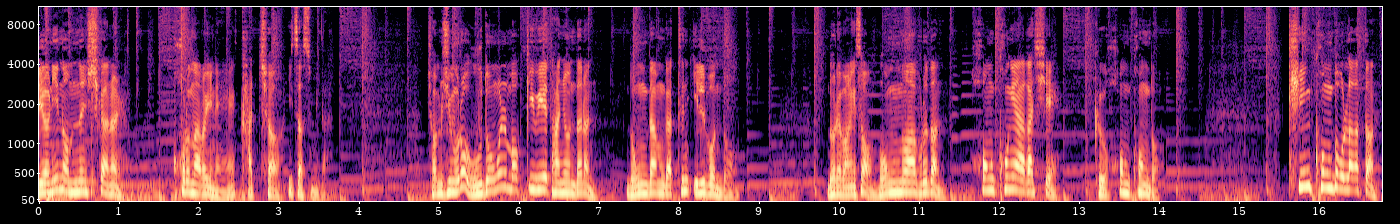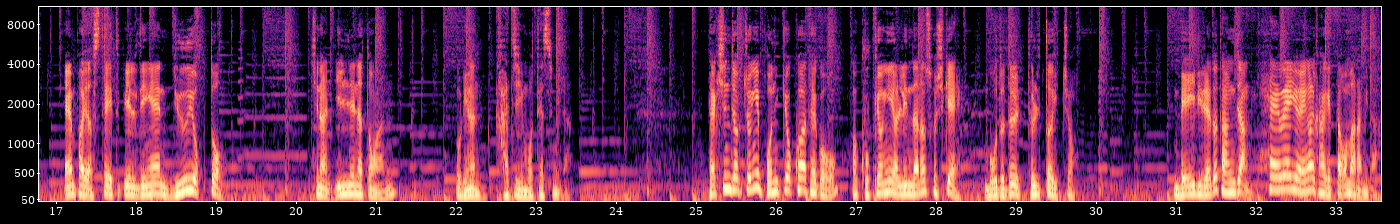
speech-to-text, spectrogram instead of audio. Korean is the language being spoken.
1년이 넘는 시간을 코로나로 인해 갇혀 있었습니다. 점심으로 우동을 먹기 위해 다녀온다는 농담 같은 일본도 노래방에서 목 놓아 부르던 홍콩의 아가씨의 그 홍콩도 킹콩도 올라갔던 엠파이어 스테이트 빌딩의 뉴욕도 지난 1년여 동안 우리는 가지 못했습니다. 백신 접종이 본격화되고 국경이 열린다는 소식에 모두들 들떠 있죠. 내일이라도 당장 해외여행을 가겠다고 말합니다.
